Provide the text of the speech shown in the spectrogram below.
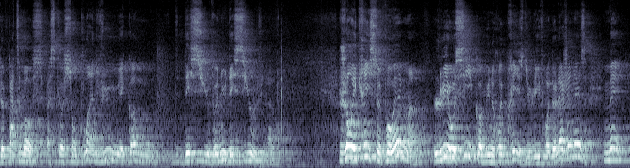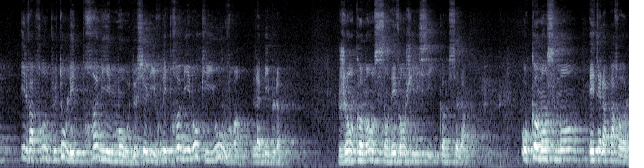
de Patmos, parce que son point de vue est comme des cieux, venu des cieux finalement. Jean écrit ce poème, lui aussi comme une reprise du livre de la Genèse, mais il va prendre plutôt les premiers mots de ce livre, les premiers mots qui ouvrent la Bible. Jean commence son évangile ici comme cela. Au commencement était la parole,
